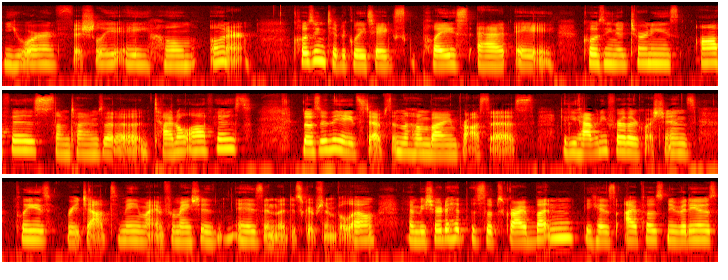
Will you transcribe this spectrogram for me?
you are officially a home owner. Closing typically takes place at a closing attorney's office, sometimes at a title office. Those are the eight steps in the home buying process. If you have any further questions, please reach out to me. My information is in the description below. And be sure to hit the subscribe button because I post new videos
